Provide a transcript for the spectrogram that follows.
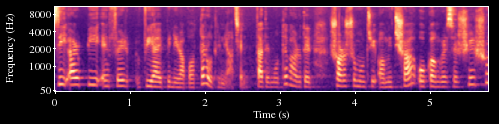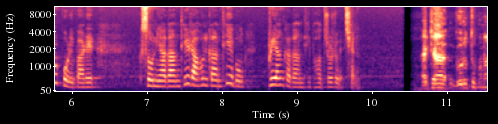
সিআরপিএফ এর ভিআইপি নিরাপত্তার অধীনে আছেন। তাদের মধ্যে ভারতের স্বরাষ্ট্রমন্ত্রী অমিত শাহ ও কংগ্রেসের শীর্ষ পরিবারের সোনিয়া গান্ধী, রাহুল গান্ধী এবং প্রিয়াঙ্কা গান্ধী ভদ্র রয়েছেন। একটা গুরুত্বপূর্ণ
